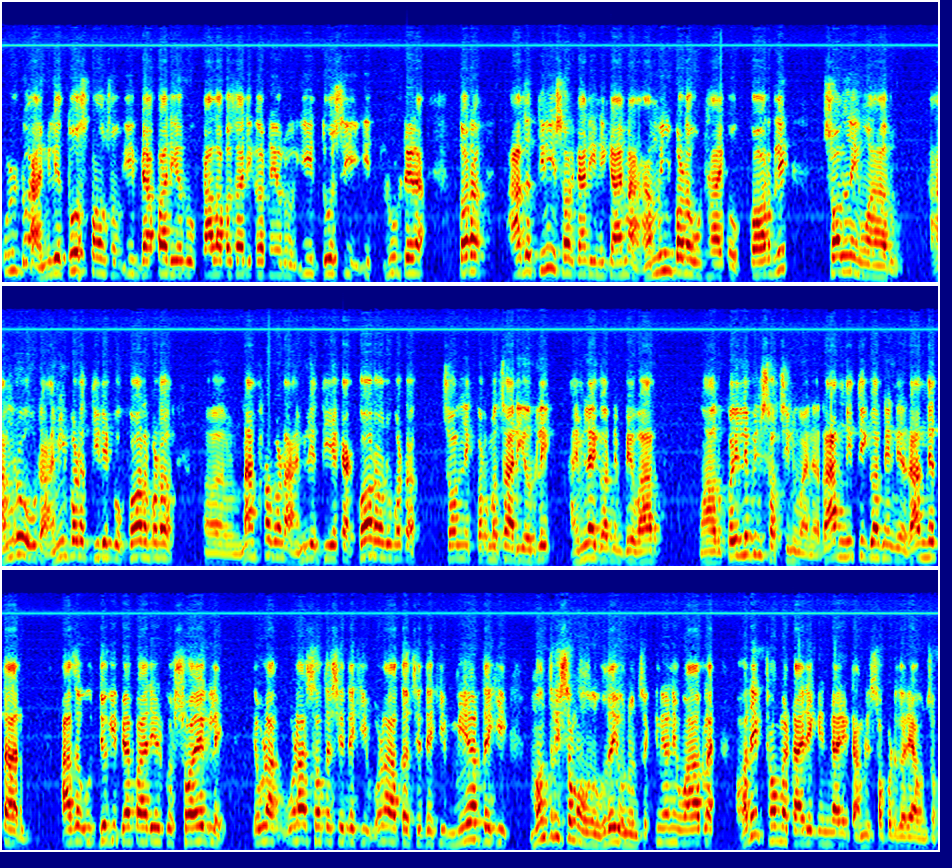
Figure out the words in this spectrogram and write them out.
उल्टो हामीले दोष पाउँछौँ। यी व्यापारीहरू कालाबजारी गर्नेहरू यी दोषी यी लुटेर। तर आज तिनी सरकारी निकायमा हामीबाट उठाएको करले चल्ने उहाँहरू हाम्रो हामीबाट तिरेको करबाट नाफाबाट हामीले दिएका करहरूबाट चल्ने कर्मचारीहरूले हामीलाई गर्ने व्यवहार उहाँहरू कहिले पनि सचिनु भएन। राजनीति गर्ने राजनेताहरू आज उद्योगी व्यापारीहरूको सहयोगले एउटा वडा सदस्यदेखि वडा अध्यक्षदेखि मेयरदेखि मन्त्रीसम्म हुँदै हुनुहुन्छ। किनभने उहाँहरूलाई हरेक ठाउँमा डाइरेक्ट इन्डाइरेक्ट हामीले सपोर्ट गरेका हुन्छौँ।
